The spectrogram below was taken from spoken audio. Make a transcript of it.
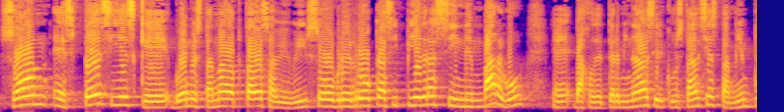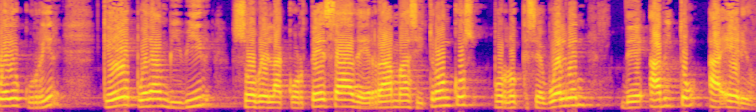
Son especies que, bueno, están adaptadas a vivir sobre rocas y piedras, sin embargo, eh, bajo determinadas circunstancias también puede ocurrir que puedan vivir sobre la corteza de ramas y troncos, por lo que se vuelven de hábito aéreo.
